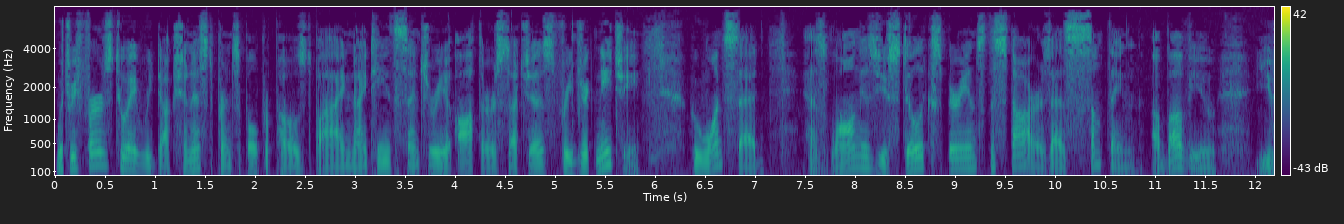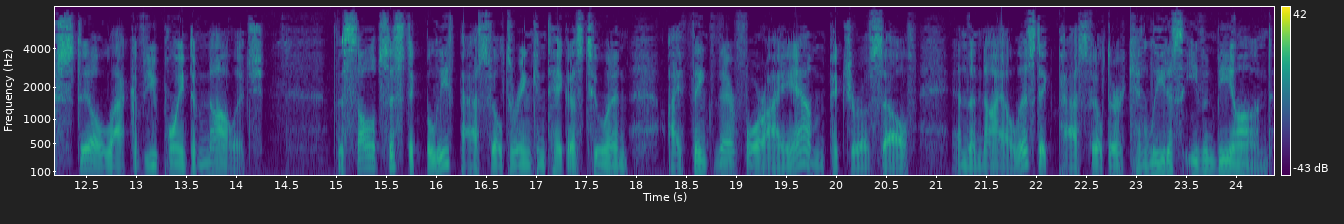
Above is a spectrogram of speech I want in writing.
which refers to a reductionist principle proposed by 19th century authors such as Friedrich Nietzsche, who once said, As long as you still experience the stars as something above you, you still lack a viewpoint of knowledge. The solipsistic belief path filtering can take us to an I think therefore I am picture of self, and the nihilistic path filter can lead us even beyond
